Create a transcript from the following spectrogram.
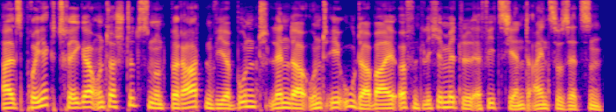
Als Projektträger unterstützen und beraten wir Bund, Länder und EU dabei, öffentliche Mittel effizient einzusetzen.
